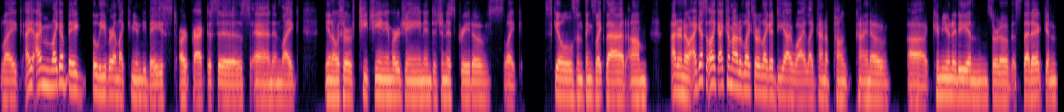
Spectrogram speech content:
like I, I'm like a big believer in like community based art practices and in like you know, sort of teaching emerging indigenous creatives like skills and things like that. Um, I don't know. I guess like I come out of like sort of like a DIY, like kind of punk kind of uh community and sort of aesthetic and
